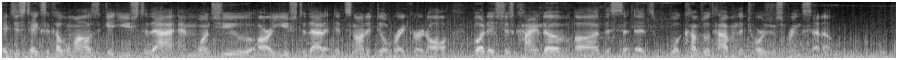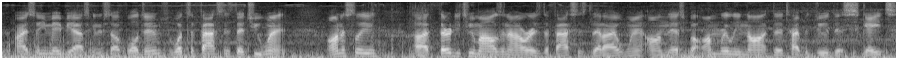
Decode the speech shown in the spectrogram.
it just takes a couple miles to get used to that. And once you are used to that, it's not a deal breaker at all, but it's just kind of uh, the, it's what comes with having the torsion spring setup. All right, so you may be asking yourself, well, James, what's the fastest that you went? Honestly, uh, 32 miles an hour is the fastest that I went on this, but I'm really not the type of dude that skates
